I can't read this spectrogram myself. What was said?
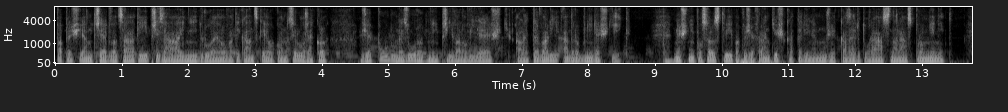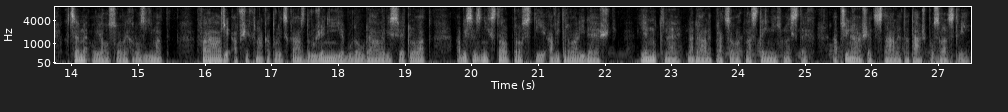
Papež Jan 23. při zahájení druhého vatikánského koncilu řekl, že půdu nezúrodní přívalový déšť, ale trvalý a drobný deštík. Dnešní poselství papeže Františka tedy nemůže kazertu ráz na ráz proměnit. Chceme o jeho slovech rozjímat. Faráři a všechna katolická združení je budou dále vysvětlovat, aby se z nich stal prostý a vytrvalý déšť. Je nutné nadále pracovat na stejných místech a přinášet stále tatáž poselství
